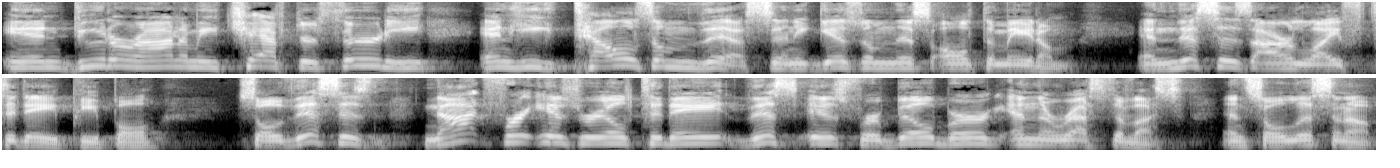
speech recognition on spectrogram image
in Deuteronomy chapter 30 and he tells them this and he gives them this ultimatum. And this is our life today, people. So this is not for Israel today. This is for Bill Berg and the rest of us. And so listen up.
